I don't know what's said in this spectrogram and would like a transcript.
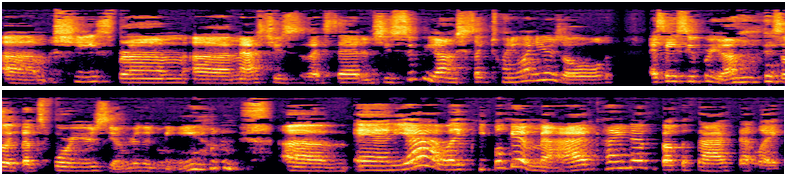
Um, she's from uh, Massachusetts, as I said, and she's super young. She's like 21 years old. I say super young because like that's four years younger than me. um, and yeah, like people get mad kind of about the fact that like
